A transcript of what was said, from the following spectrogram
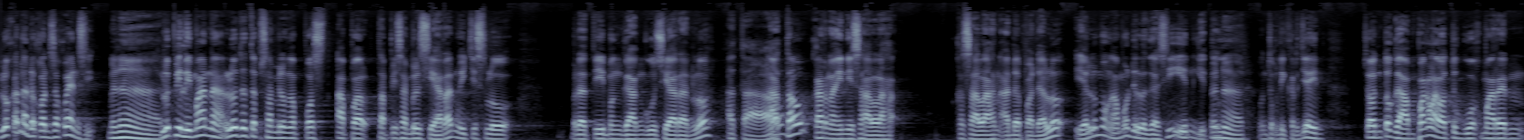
Lu kan ada konsekuensi. Benar. Lu pilih mana? Lu tetap sambil ngepost apa tapi sambil siaran which is lu berarti mengganggu siaran lo Atau atau karena ini salah kesalahan ada pada lo ya lo mau nggak mau delegasiin gitu Benar. untuk dikerjain contoh gampang lah waktu gua kemarin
